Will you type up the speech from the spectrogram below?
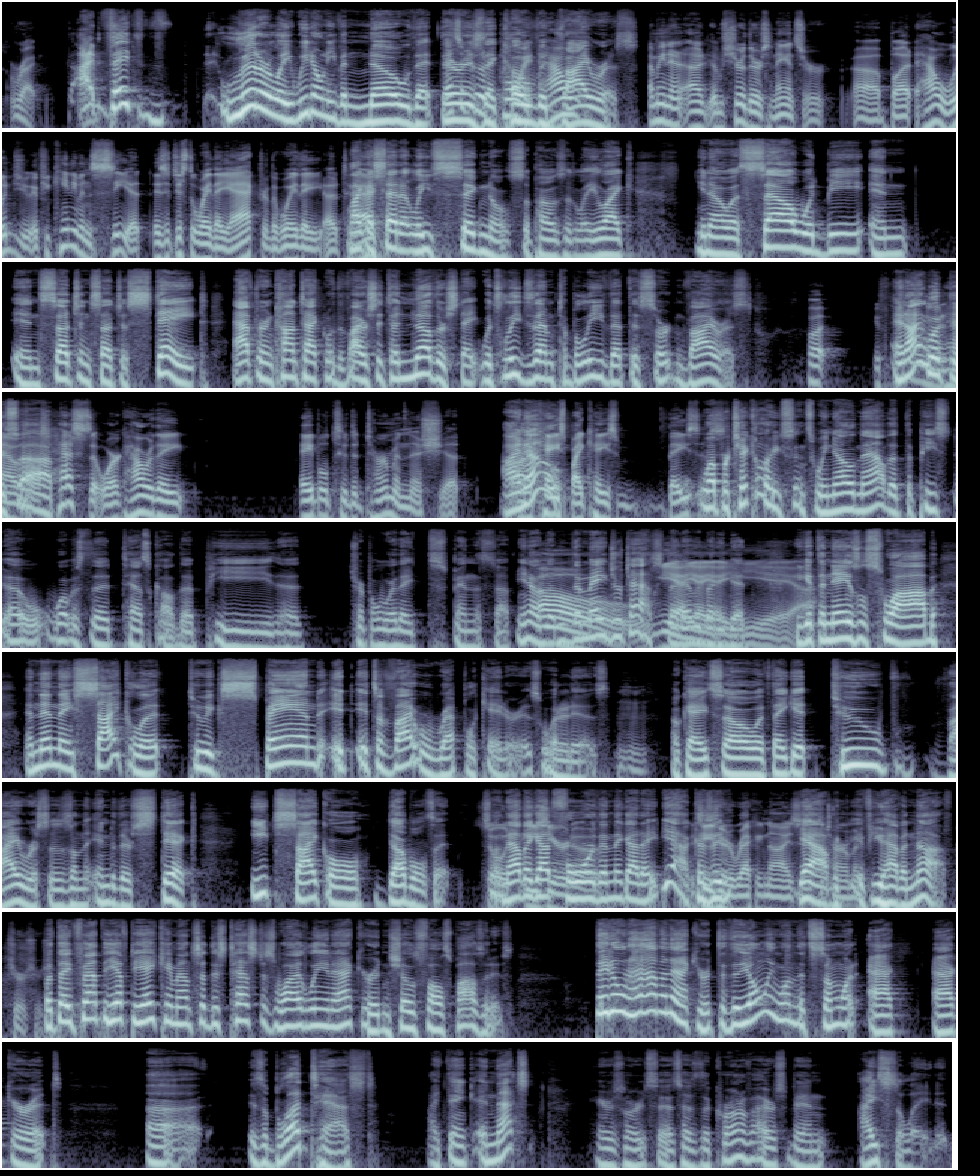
Right. I they literally we don't even know that there a is good a. COVID How- virus. I mean, I, I'm sure there's an answer, uh, but how would you if you can't even see it? Is it just the way they act or the way they attack? Like I said, it leaves signals supposedly. Like, you know, a cell would be in in such and such a state after in contact with the virus. It's another state, which leads them to believe that this certain virus. But if And I looked this up. Tests that work. How are they able to determine this shit? I on know. a case by case basis. Well, particularly since we know now that the piece, uh, what was the test called? The P, the triple, where they spin the stuff. You know, the, the major Oh, test yeah, that everybody yeah, did. Yeah. You get the nasal swab, and then they cycle it to expand. It, it's a viral replicator, is what it is. Mhm. Okay, so if they get two viruses on the end of their stick, each cycle doubles it. So, now they got four, to- then they got eight. Yeah, It's because easier to recognize. yeah, if you have enough. sure, sure. But they found the FDA came out and said this test is widely inaccurate and shows false positives. They don't have an accurate. The only one that's somewhat ac- accurate uh, is a blood test, I think, and that's here's where it says: Has the coronavirus been isolated?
